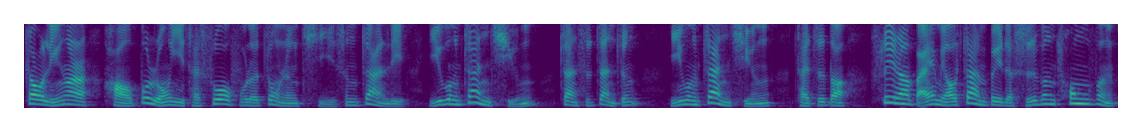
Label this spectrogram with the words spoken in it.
赵灵儿好不容易才说服了众人起身站立，一问战情，战是战争；一问战情，才知道虽然白苗战备的十分充分，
